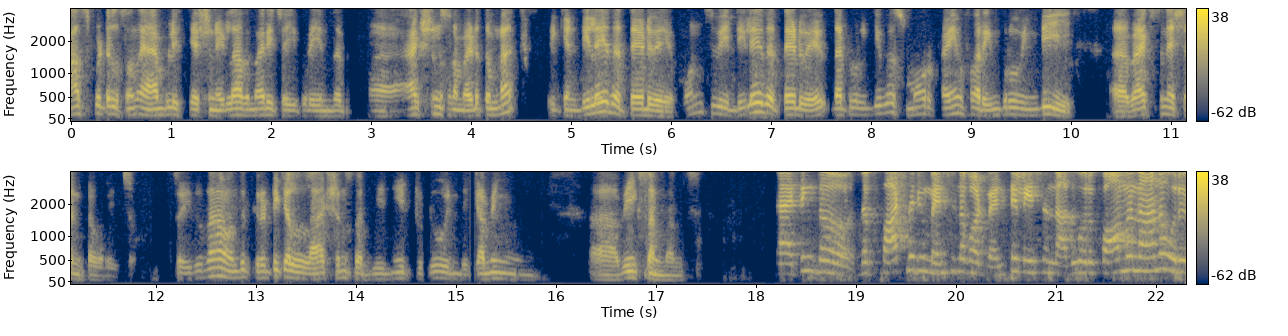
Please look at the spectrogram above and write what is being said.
ஹாஸ்பிட்டல்ஸ் வந்து ஆம்பிளிஃபிகேஷன் இல்லாத மாதிரி செய்யக்கூடிய இந்த ஆக்ஷன்ஸ் நம்ம எடுத்தோம்னா we can delay the third wave once we delay the third wave that will give us more time for improving the vaccination coverage so இதுதான் வந்து critical actions that we need to do in the coming weeks and months I think the the part you mention about ventilation அது ஒரு காமனான ஒரு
